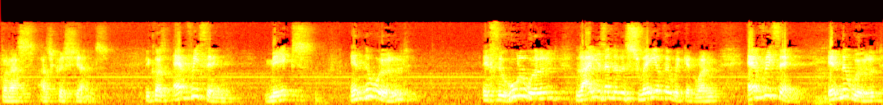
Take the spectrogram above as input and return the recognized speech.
for us as Christians. Because everything makes in the world, if the whole world lies under the sway of the wicked one, everything in the world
